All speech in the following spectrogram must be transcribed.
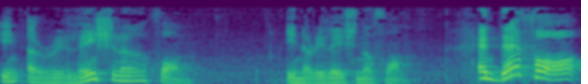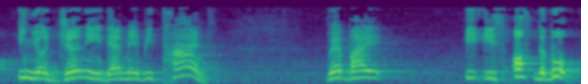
in a relational form. In a relational form. And therefore, in your journey, there may be times whereby it is off the book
